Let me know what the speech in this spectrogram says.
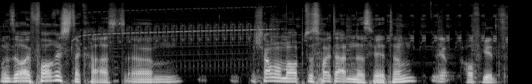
unser euphorischster Cast. Ähm, schauen wir mal, ob das heute anders wird. Ne? Ja, auf geht's.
